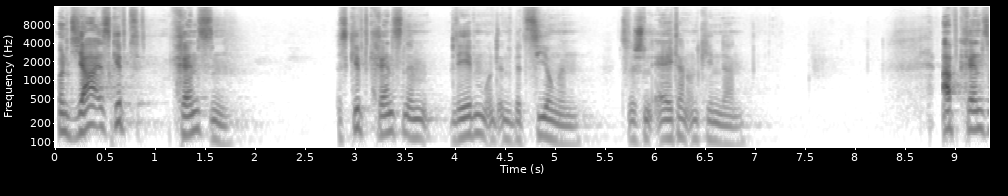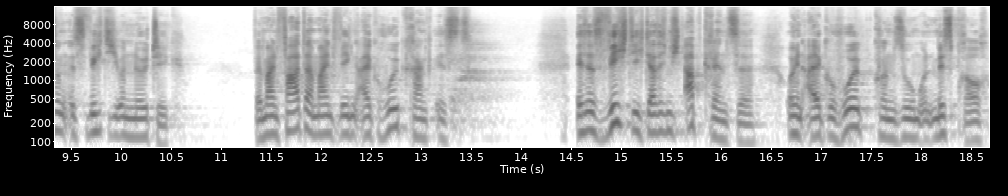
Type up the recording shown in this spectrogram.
Und ja, es gibt Grenzen. Es gibt Grenzen im Leben und in Beziehungen zwischen Eltern und Kindern. Abgrenzung ist wichtig und nötig. Wenn mein Vater meinetwegen alkoholkrank ist, ist es wichtig, dass ich mich abgrenze und den Alkoholkonsum und Missbrauch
